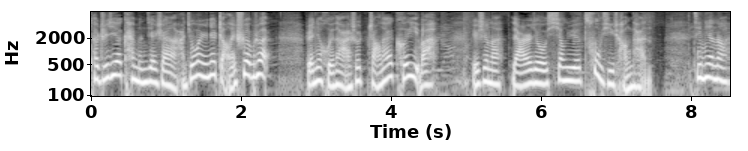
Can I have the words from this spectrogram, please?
她直接开门见山啊，就问人家长得帅不帅，人家回答说长得还可以吧，于是呢，俩人就相约促膝长谈。今天呢，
